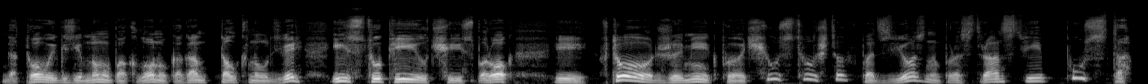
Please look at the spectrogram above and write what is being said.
Готовый к земному поклону, Каган толкнул дверь и ступил через порог, и в тот же миг почувствовал, что в подзвездном пространстве пусто.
